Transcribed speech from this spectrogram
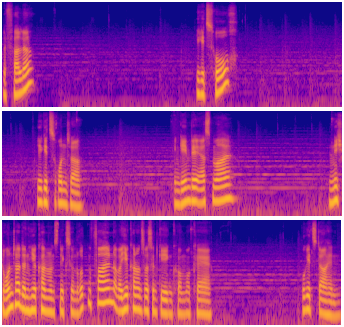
Eine Falle. Hier geht's hoch. Hier geht's runter. Dann gehen wir erstmal nicht runter, denn hier kann uns nichts in den Rücken fallen, aber hier kann uns was entgegenkommen. Okay. Wo geht's dahin?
